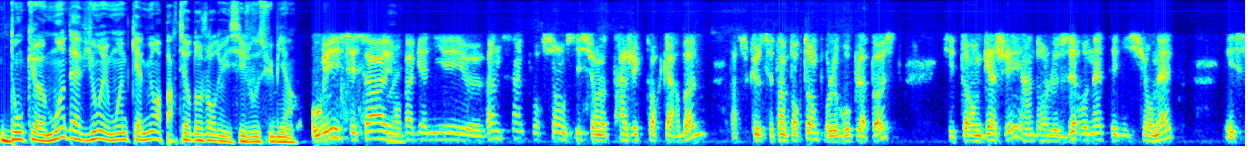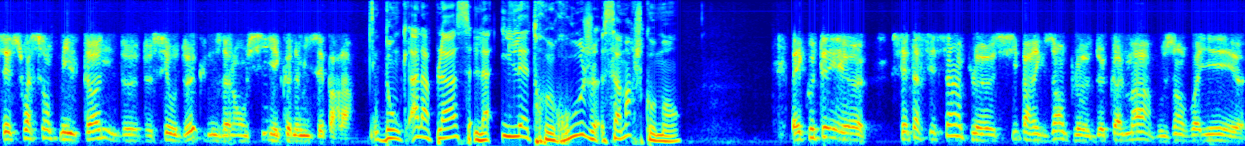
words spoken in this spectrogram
Donc euh, moins d'avions et moins de camions à partir d'aujourd'hui, si je vous suis bien. Oui, c'est ça, et Ouais. on va gagner euh, 25% aussi sur notre trajectoire carbone, parce que c'est important pour le groupe La Poste, qui est engagé hein, dans le zéro net émission nette, et c'est 60 000 tonnes de, de CO2 que nous allons aussi économiser par là. Donc à la place, la e-lettre rouge, ça marche comment? Bah, écoutez, euh, c'est assez simple. Si par exemple de Colmar vous envoyez euh,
